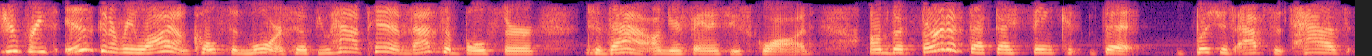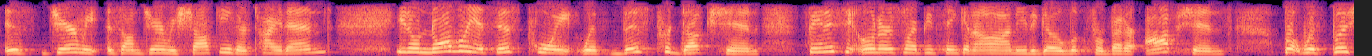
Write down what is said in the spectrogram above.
Drew Brees is going to rely on Colston more. So if you have him, that's a bolster to that on your fantasy squad. Um, the third effect I think that Bush's absence has is Jeremy is on Jeremy Shockey, their tight end. You know, normally at this point with this production, fantasy owners might be thinking, "Oh, I need to go look for better options." But with Bush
